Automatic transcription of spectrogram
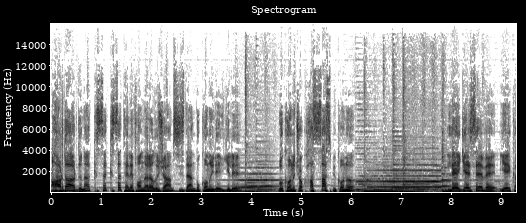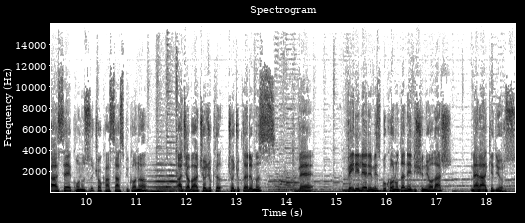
ardı ardına kısa kısa telefonlar alacağım sizden bu konuyla ilgili. Bu konu çok hassas bir konu. LGS ve YKS konusu çok hassas bir konu. Acaba çocukla- çocuklarımız ve velilerimiz bu konuda ne düşünüyorlar? Merak ediyoruz.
